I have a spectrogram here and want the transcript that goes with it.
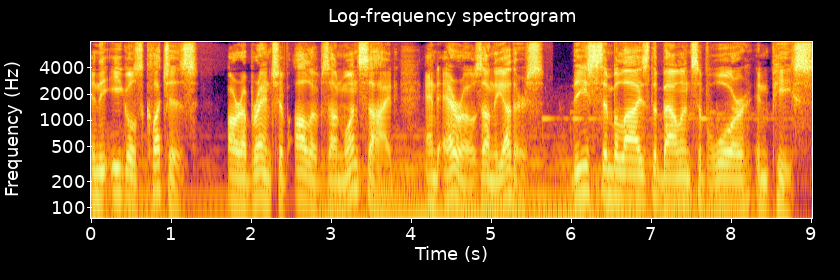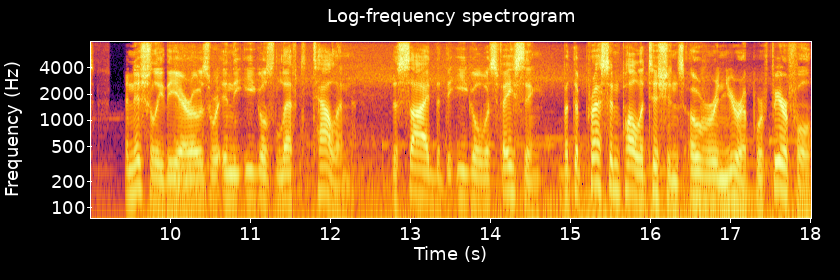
In the eagle's clutches are a branch of olives on one side and arrows on the others. These symbolize the balance of war and peace. Initially, the arrows were in the eagle's left talon, the side that the eagle was facing, but the press and politicians over in Europe were fearful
